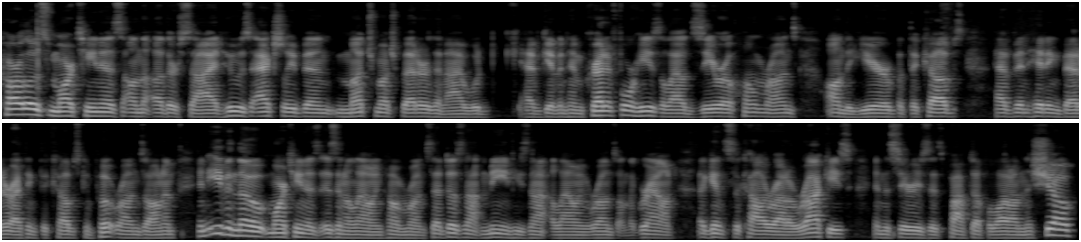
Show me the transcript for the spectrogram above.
Carlos Martinez on the other side, who has actually been much, much better than I would have given him credit for. He has allowed zero home runs on the year, but the Cubs have been hitting better. I think the Cubs can put runs on him. And even though Martinez isn't allowing home runs, that does not mean he's not allowing runs on the ground. Against the Colorado Rockies in the series that's popped up a lot on this show,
